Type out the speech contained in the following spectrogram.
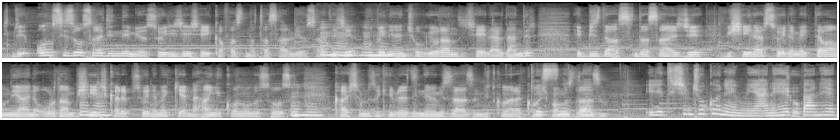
Şimdi o sizi o sıra dinlemiyor. Söyleyeceği şeyi kafasında tasarlıyor sadece. Bu beni en çok yoran şeylerdendir. E, biz de aslında sadece bir şeyler söylemek, devamlı yani oradan bir şey çıkarıp söylemek yerine hangi konu olursa olsun karşımızdakini biraz dinlememiz lazım. Yutkunarak konuşmamız Kesinlikle. lazım. İletişim çok önemli. Yani hep Çok. ben hep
